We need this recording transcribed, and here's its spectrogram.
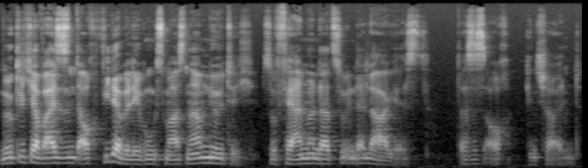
möglicherweise sind auch Wiederbelebungsmaßnahmen nötig, sofern man dazu in der Lage ist. Das ist auch entscheidend.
